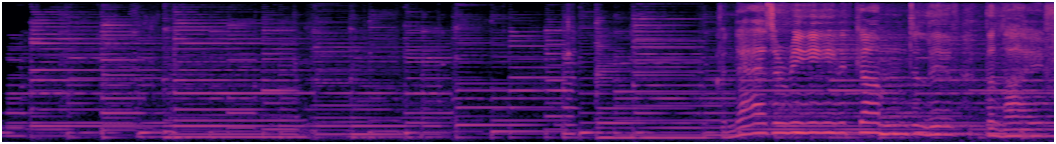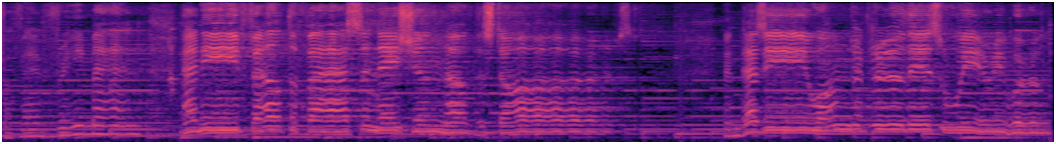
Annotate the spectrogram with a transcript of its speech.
The Nazarene had come to live the life of every man, and he felt the fascination of the stars. And as he wandered through this weary world,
